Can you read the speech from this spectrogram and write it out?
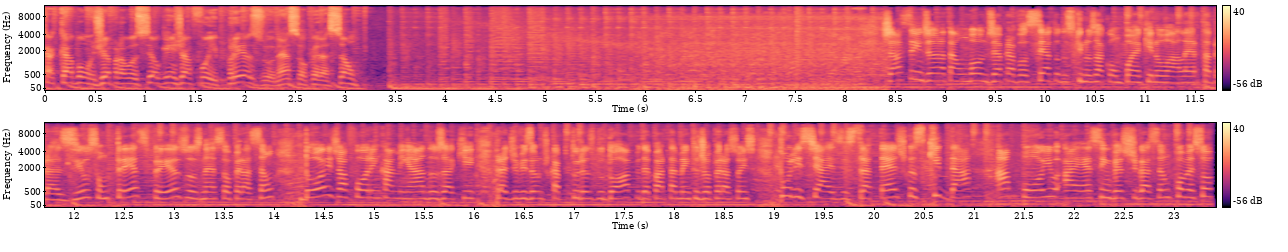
Cacá, bom dia para você. Alguém já foi preso nessa operação? Já sim, Jonathan, um bom dia para você, a todos que nos acompanham aqui no Alerta Brasil. São três presos nessa operação, dois já foram encaminhados aqui para a divisão de capturas do DOP, Departamento de Operações Policiais Estratégicas, que dá apoio a essa investigação que começou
